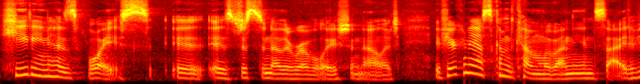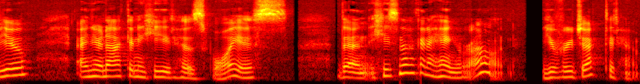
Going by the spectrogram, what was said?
heeding his voice is, is just another revelation knowledge. If you're going to ask him to come live on the inside of you and you're not going to heed his voice, then he's not going to hang around. You've rejected him.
